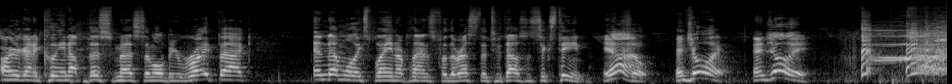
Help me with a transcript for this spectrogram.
are gonna clean up this mess and we'll be right back and then we'll explain our plans for the rest of 2016. Yeah. So, enjoy! Enjoy!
